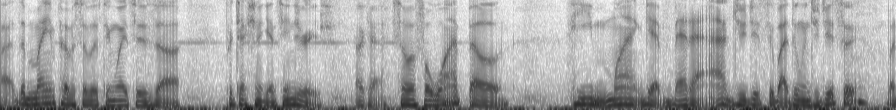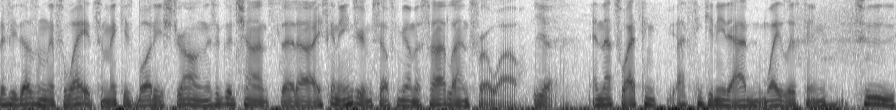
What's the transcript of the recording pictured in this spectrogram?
Uh, the main purpose of lifting weights is uh, protection against injuries. Okay. So if a white belt, he might get better at jujitsu by doing jujitsu, but if he doesn't lift weights and make his body strong, there's a good chance that uh, he's going to injure himself and be on the sidelines for a while. Yeah. And that's why I think I think you need to add weightlifting to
